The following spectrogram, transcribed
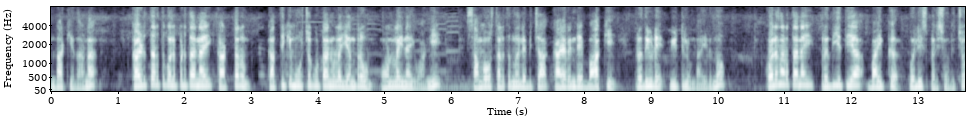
ഉണ്ടാക്കിയതാണ്. കഴുത്തറുത്ത് കൊലപ്പെടുത്താനായി കട്ടറും കത്തിക്ക് മൂർച്ച കൂട്ടാനുള്ള യന്ത്രവും ഓൺലൈനായി വാങ്ങി. സംഭവ സ്ഥലത്ത് നിന്ന് ലഭിച്ച കയറിന്റെ ബാക്കി പ്രതിയുടെ വീട്ടിലുണ്ടായിരുന്നു. കൊല നടത്താനായി പ്രതിയെത്തിയ ബൈക്ക് പോലീസ് പരിശോധിച്ചു.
